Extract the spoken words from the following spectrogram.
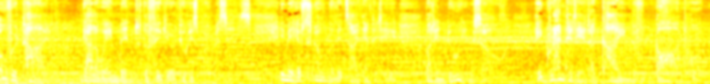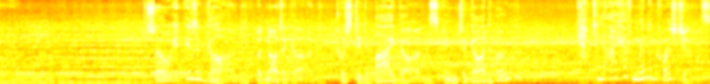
Over time, Galawain bent the figure to his purposes. He may have stolen its identity, but in doing so, he granted it a kind of godhood. So it is a god, but not a god, twisted by gods into godhood? Captain, I have many questions.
